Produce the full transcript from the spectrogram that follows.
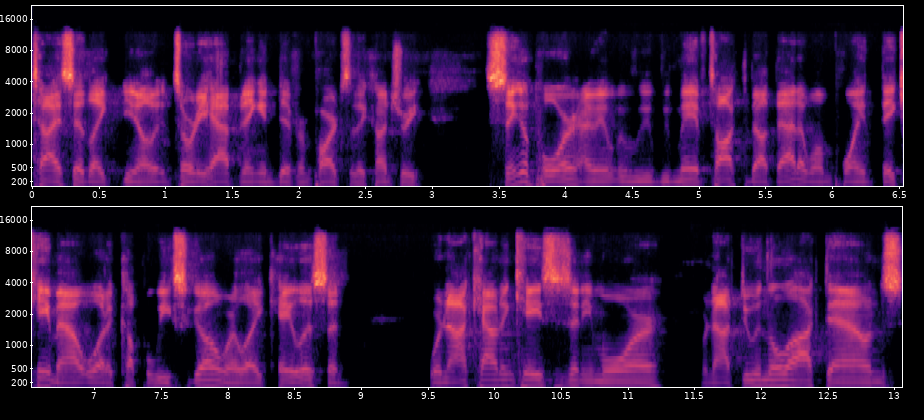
ty said like you know it's already happening in different parts of the country. Singapore i mean we, we may have talked about that at one point. They came out what a couple weeks ago and we're like hey listen we're not counting cases anymore. We're not doing the lockdowns.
